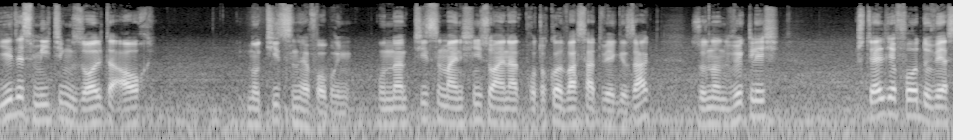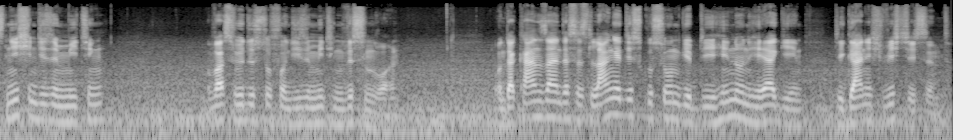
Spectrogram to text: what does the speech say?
Jedes Meeting sollte auch Notizen hervorbringen. Und Notizen meine ich nicht so eine Art Protokoll, was hat wer gesagt, sondern wirklich, stell dir vor, du wärst nicht in diesem Meeting. Was würdest du von diesem Meeting wissen wollen? Und da kann sein, dass es lange Diskussionen gibt, die hin und her gehen, die gar nicht wichtig sind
